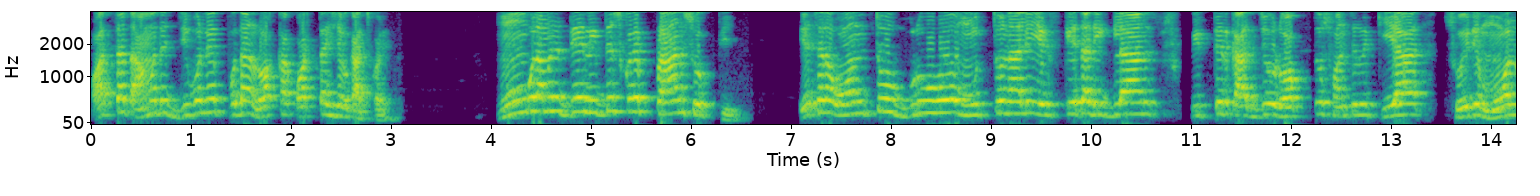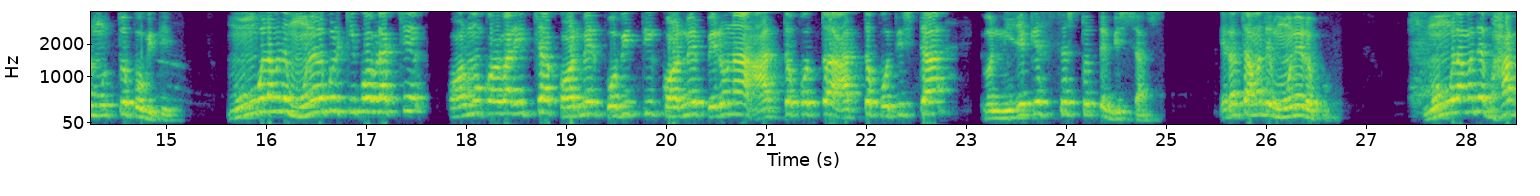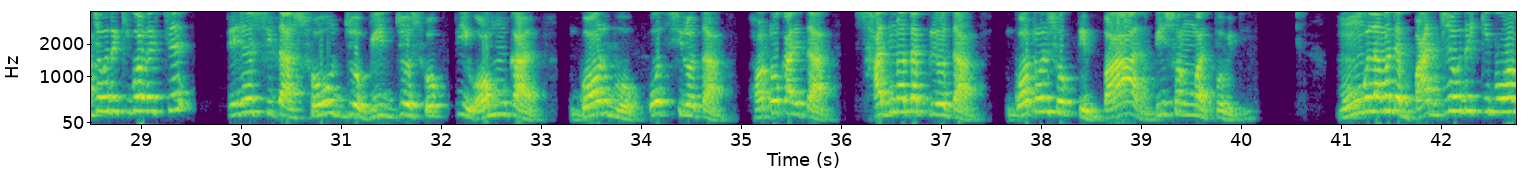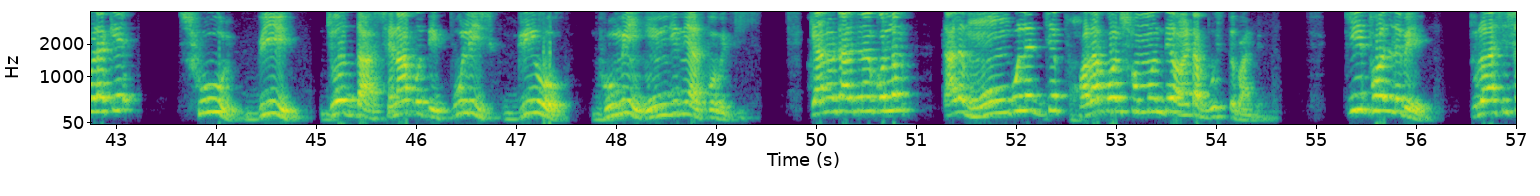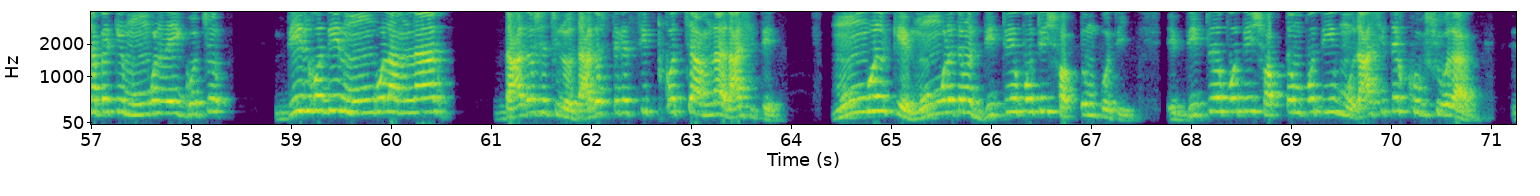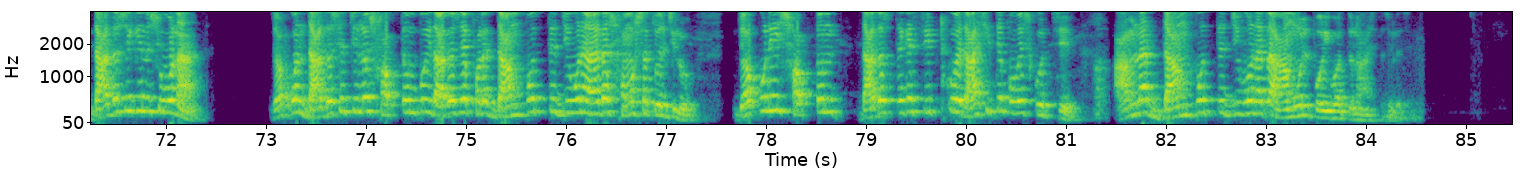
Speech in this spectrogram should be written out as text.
অর্থাৎ আমাদের জীবনের প্রধান রক্ষাকর্তা হিসেবে কাজ করে। মঙ্গল আমাদের দেহ নির্দেশ করে প্রাণ শক্তি এছাড়া অন্ত গ্রহ, মূত্রনালী এক্সকেটারি গ্ল্যান্ড পিত্তের কার্য, রক্ত সঞ্চালনের ক্রিয়া, শরীরে মল, মূত্র প্রভৃতি। মঙ্গল আমাদের মনের ওপর কি প্রভাব রাখছে? কর্ম করবার ইচ্ছা, কর্মের প্রবৃত্তি, কর্মের প্রেরণা আত্মপ্রত্যয় আত্মপ্রতিষ্ঠা এবং নিজেকে শ্রেষ্ঠত্বের বিশ্বাস। এটা হচ্ছে আমাদের মনের ওপর মঙ্গল আমাদের ভাব জগতে কি প্রভাব রাখছে? তেজস্বিতা শৌর্য বীর্য, শক্তি, অহংকার, গর্ব কোৎশীলতা হটকারিতা স্বাধীনতা, প্রিয়তা, গঠন শক্তি, বাদ, বিসংবাদ প্রভৃতি। মঙ্গল আমাদের বাহ্য জগতে কি প্রভাব রাখে? সুর, বীর, যোদ্ধা, সেনাপতি, পুলিশ, গৃহ, ভূমি, ইঞ্জিনিয়ার প্রভৃতি। কেন এটা আলোচনা করলাম? তাহলে মঙ্গলের যে ফলাফল সম্বন্ধে অনেকটা বুঝতে পারবে কি ফল দেবে? তুলা রাশির সাপেক্ষে মঙ্গলের এই গোচর? দীর্ঘদিন মঙ্গল আপনার দ্বাদশে ছিল, দ্বাদশ থেকে শিফট করছে আপনার রাশিতে। মঙ্গলকে মঙ্গল আমার দ্বিতীয় পতি, সপ্তম পতি। এই দ্বিতীয় পতি, সপ্তম পতি রাশিতে খুব শুভদায়ক দ্বাদশে কিন্তু শুভ না। যখন দ্বাদশে ছিল, সপ্তম পতি দ্বাদশে ফলে দাম্পত্যের জীবনে আর একটা সমস্যা চলছিল। যখন এই সপ্তম দ্বাদশ থেকে শিফট করে রাশিতে প্রবেশ করছে আপনার দাম্পত্যের জীবনে একটা আমূল পরিবর্তন আসতে চলেছে।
